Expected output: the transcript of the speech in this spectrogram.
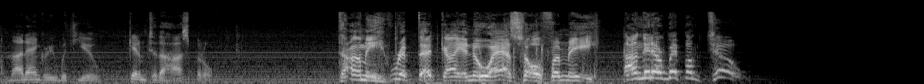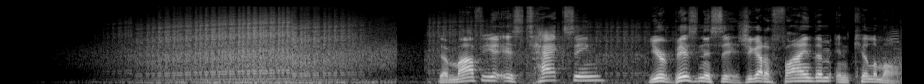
I'm not angry with you. Get him to the hospital. Tommy, rip that guy a new asshole for me. I'm gonna rip him too! The mafia is taxing your businesses. You got to find them and kill them all.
